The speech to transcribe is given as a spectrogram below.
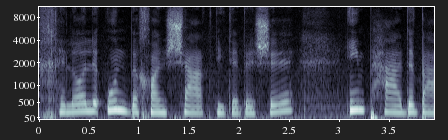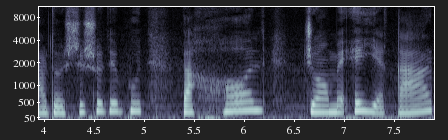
خلال اون بخوان شرق دیده بشه این پرده برداشته شده بود و حال جامعه غرب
